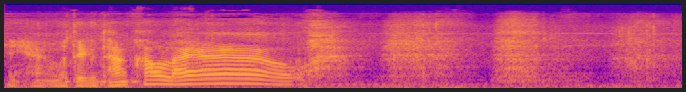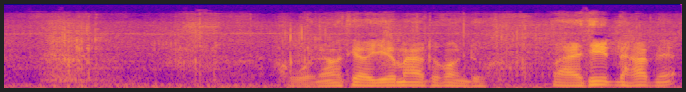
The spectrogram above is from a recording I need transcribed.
นี่ฮะมาถึงทางเข้าแล้ว โอ้โหนักท่องเที่ยวเยอะมากทุกคนดูวันอาทิตย์นะครับเนี่ย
